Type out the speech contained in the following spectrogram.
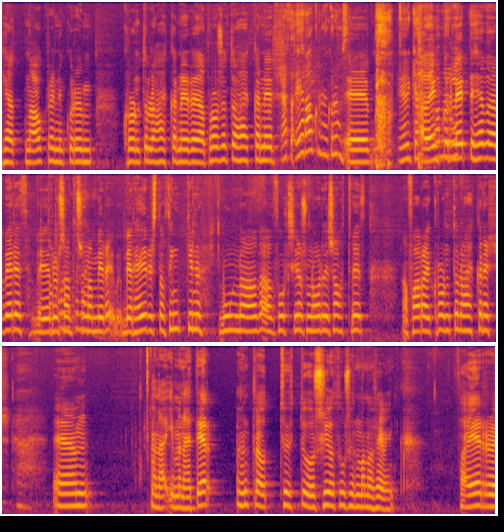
hérna, ágreiningur um krónutöluhækkanir eða prósentuhækkanir. Er, er ágreiningur um það? Eh, að einhver leiti hefur það verið. Við erum samt svona, mér, mér heyrist á þinginu núna að, að fólk sé svona orðið sátt við að fara í krónutöluhækkanir. Um, þannig að ég menna þetta er 127.000 mannar hreyfing. Það eru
